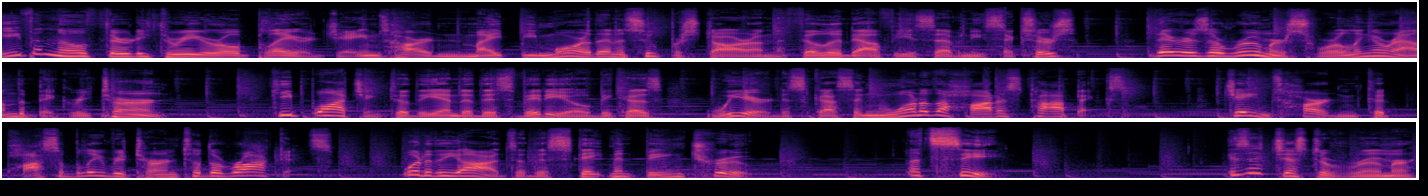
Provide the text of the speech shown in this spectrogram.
Even though 33 year old player James Harden might be more than a superstar on the Philadelphia 76ers, there is a rumor swirling around the big return. Keep watching till the end of this video because we are discussing one of the hottest topics. James Harden could possibly return to the Rockets. What are the odds of this statement being true? Let's see. Is it just a rumor?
